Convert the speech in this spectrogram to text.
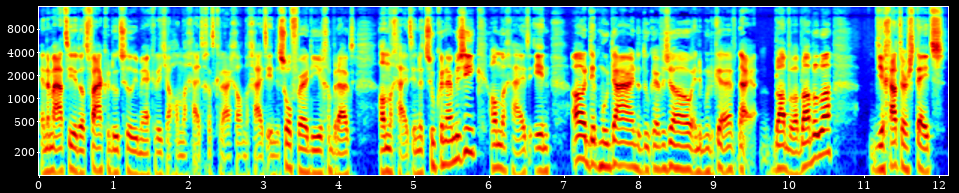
En naarmate je dat vaker doet, zul je merken dat je handigheid gaat krijgen. Handigheid in de software die je gebruikt. Handigheid in het zoeken naar muziek. Handigheid in, oh, dit moet daar. Dat doe ik even zo. En dit moet ik even, nou ja, bla bla bla bla bla. Je gaat er steeds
